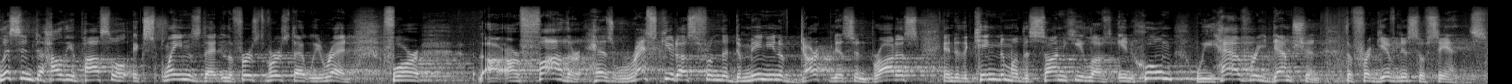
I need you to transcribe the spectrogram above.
Listen to how the apostle explains that in the first verse that we read. For our Father has rescued us from the dominion of darkness and brought us into the kingdom of the Son he loves, in whom we have redemption, the forgiveness of sins.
